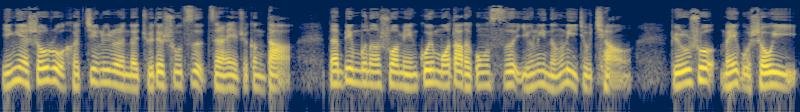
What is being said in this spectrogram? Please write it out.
营业收入和净利润的绝对数字自然也就更大。但并不能说明规模大的公司盈利能力就强。比如说，每股收益，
